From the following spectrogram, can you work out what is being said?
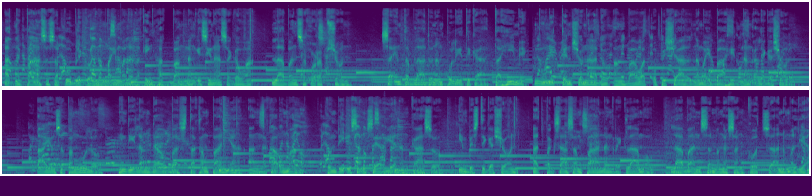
at nagpaasa sa publiko na may malalaking hakbang ng isinasagawa laban sa korupsyon. Sa entablado ng politika, tahimik ngunit tensyonado ang bawat opisyal na may bahid ng alegasyon. Ayon sa Pangulo, hindi lang daw basta kampanya ang nakaumang, kundi isang serye ng kaso, investigasyon at pagsasampa ng reklamo laban sa mga sangkot sa anomalya.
